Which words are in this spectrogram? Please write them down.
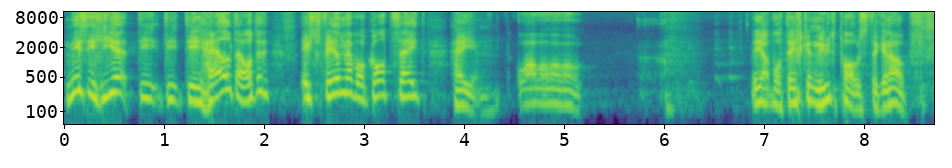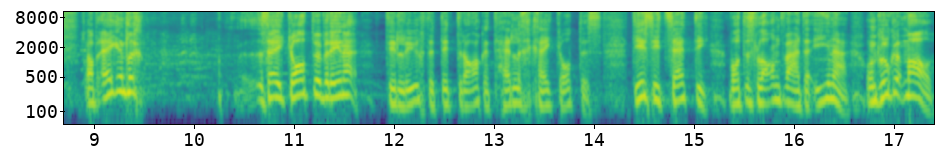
wir sind hier die, die, die Helden, oder? Ist Filme, wo Gott sagt, hey, wow, wow, wow, wow. Ja, wollte ich nichts posten, genau. Aber eigentlich sagt Gott über ihnen, die leuchten, die tragen die Herrlichkeit Gottes. Die sind die, die das Land werden einnehmen. Und schaut mal,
